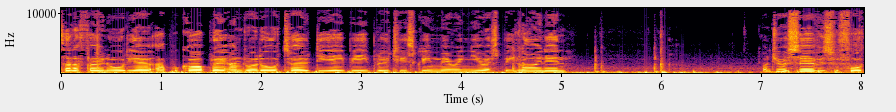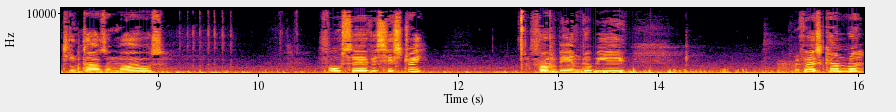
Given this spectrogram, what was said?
telephone audio, Apple CarPlay, Android Auto, DAB, Bluetooth screen mirroring, USB line in. Got due a service for 14,000 miles. Full service history from BMW. Reverse camera,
